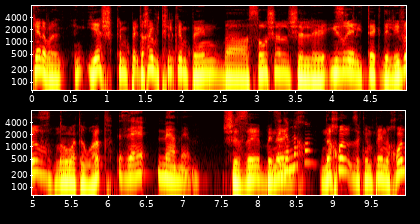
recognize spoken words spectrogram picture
כן אבל יש קמפיין, דרך אגב התחיל קמפיין בסושיאל של אה, Israeli Tech Delivers, no matter what, זה מהמם. שזה בעיניי, זה גם נכון. נכון זה קמפיין נכון,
